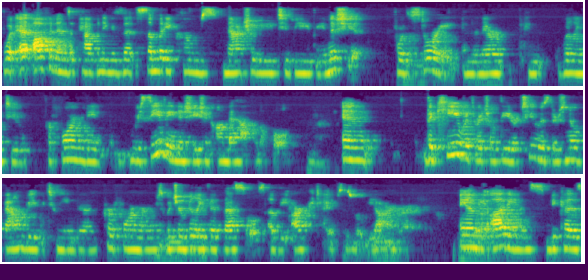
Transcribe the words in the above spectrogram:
what often ends up happening is that somebody comes naturally to be the initiate for the story, and then they're willing to perform the receive the initiation on behalf of the whole. And the key with ritual theater too is there's no boundary between the performers, which are really the vessels of the archetypes, is what we are, and the audience, because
